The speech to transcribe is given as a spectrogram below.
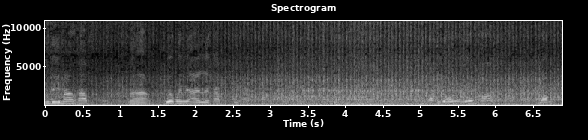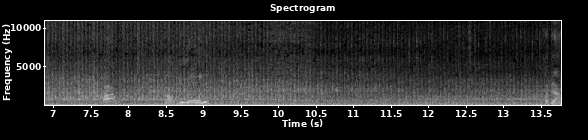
ปั๊มดีมากครับนะฮะเครื่องไม่มีไอเลยครับนี่ครับลองวิดีโอหน่อยดิป้างลองป้างลองวิดีโอดิขับยัง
